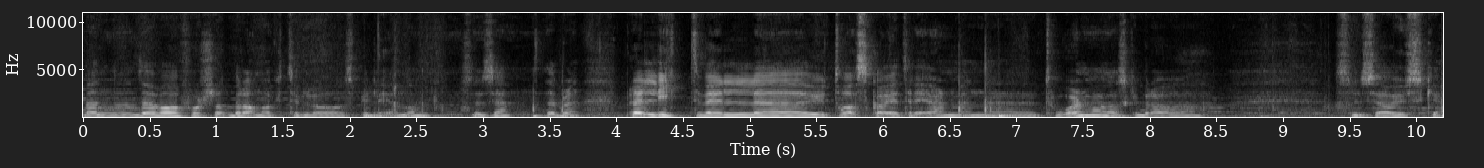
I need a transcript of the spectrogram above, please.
Men det var fortsatt bra nok til å spille gjennom, syns jeg. Det ble, ble litt vel uh, utvaska i treeren, men uh, toeren var ganske bra, syns jeg å huske.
